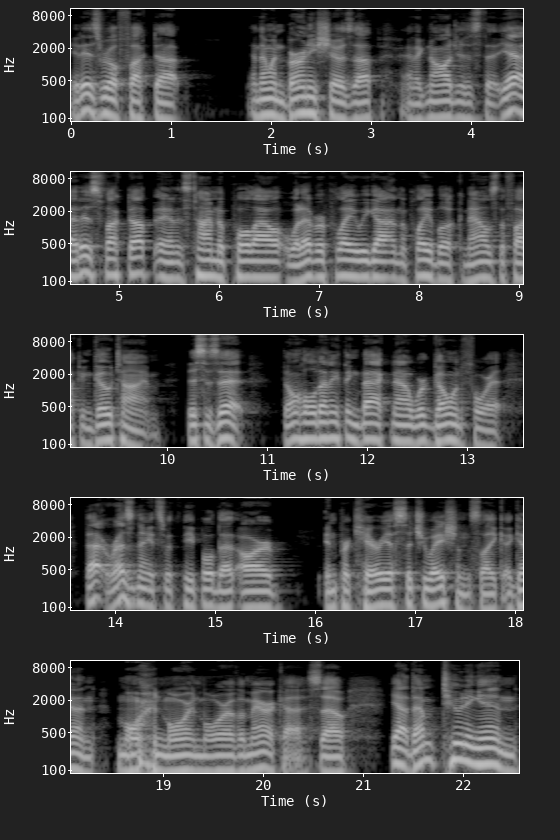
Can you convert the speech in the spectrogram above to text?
it is real fucked up. And then when Bernie shows up and acknowledges that, yeah, it is fucked up and it's time to pull out whatever play we got in the playbook, now's the fucking go time. This is it. Don't hold anything back now. We're going for it. That resonates with people that are in precarious situations, like, again, more and more and more of America. So, yeah, them tuning in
